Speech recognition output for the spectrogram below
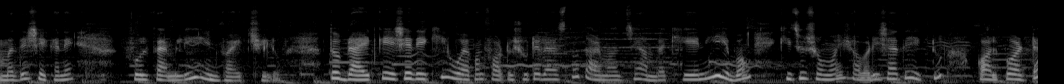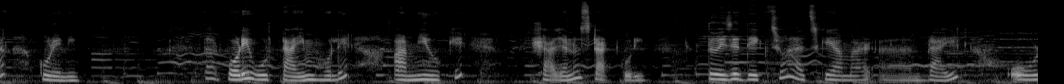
আমাদের সেখানে ফুল ফ্যামিলি ইনভাইট ছিল। তো ব্রাইডকে এসে দেখি, ও এখন ফটোশ্যুটে ব্যস্ত। তার মাঝে আমরা খেয়ে নিই এবং কিছু সময় সবারই সাথে একটু গল্প আড্ডা করে নিই। তারপরে ওর টাইম হলে আমি ওকে সাজানো স্টার্ট করি। তো এই যে দেখছ আজকে আমার ব্রাইড ওর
